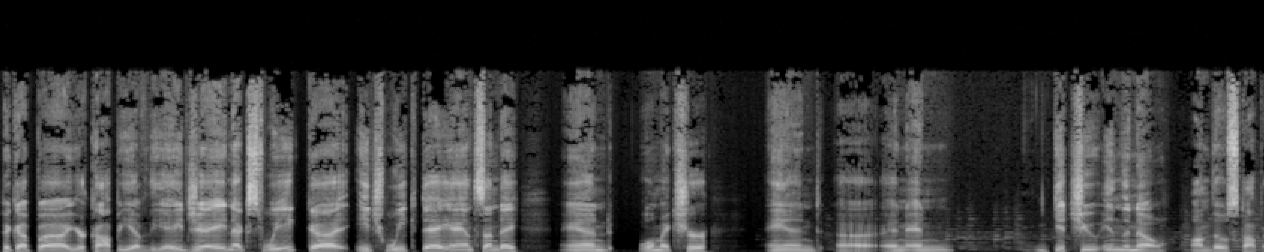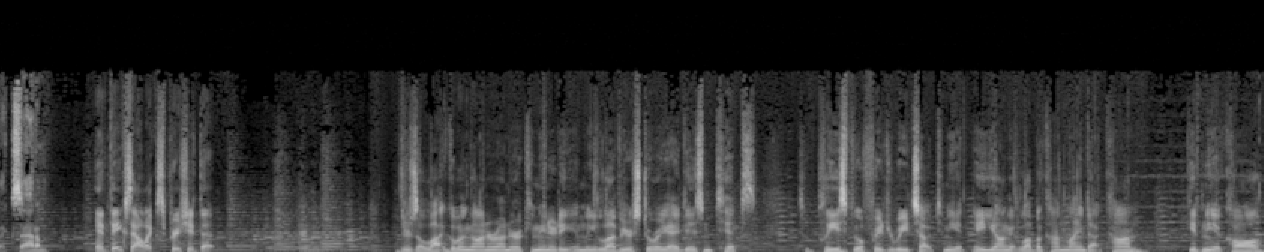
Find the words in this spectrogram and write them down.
pick up uh, your copy of the AJ next week, uh, each weekday and Sunday, and we'll make sure and uh, and and get you in the know on those topics. Adam. And thanks, Alex. Appreciate that. There's a lot going on around our community, and we love your story ideas and tips. So please feel free to reach out to me at ayoung at lubbockonline.com, give me a call,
